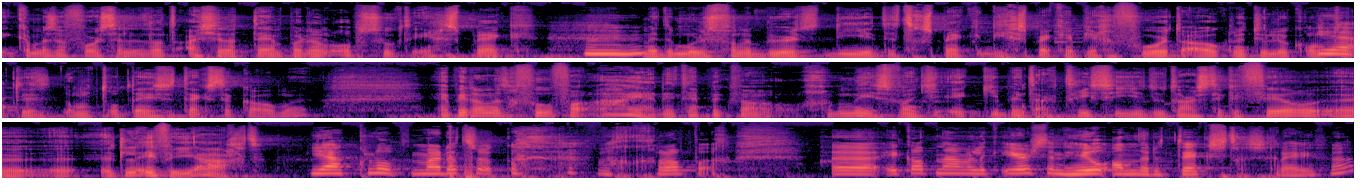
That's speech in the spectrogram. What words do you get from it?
ik kan me zo voorstellen dat als je dat tempo dan opzoekt in gesprek mm -hmm. met de moeders van de buurt, die dit gesprek, die gesprek heb je gevoerd ook natuurlijk om, ja. tot, dit, om tot deze tekst te komen. Heb je dan het gevoel van, ah ja, dit heb ik wel gemist? Want je, je bent actrice, je doet hartstikke veel. Uh, uh, het leven jaagt. Ja, klopt. Maar dat is ook wel grappig. ik had namelijk eerst een heel andere tekst geschreven.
